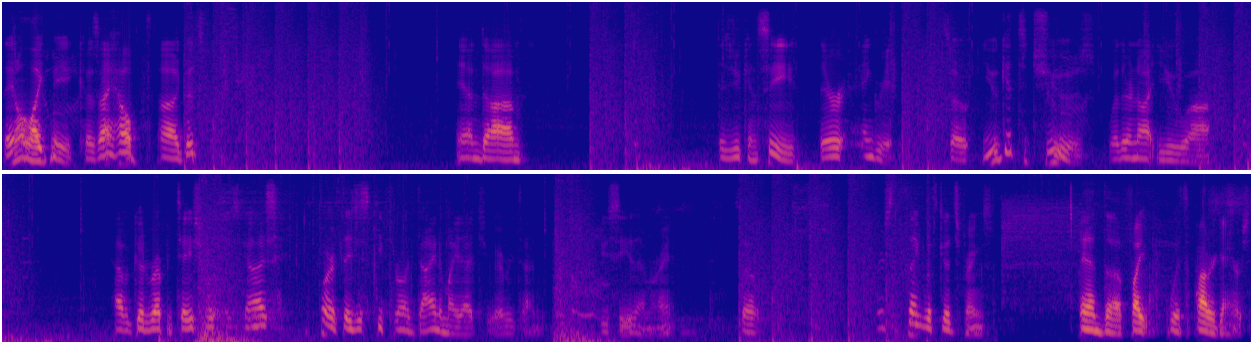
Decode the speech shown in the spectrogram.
they don't like me because I helped uh, Goodsprings. And um, as you can see, they're angry at me. So you get to choose whether or not you uh, have a good reputation with these guys, or if they just keep throwing dynamite at you every time you see them, right? So here's the thing with Goodsprings and the fight with the powder gangers.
